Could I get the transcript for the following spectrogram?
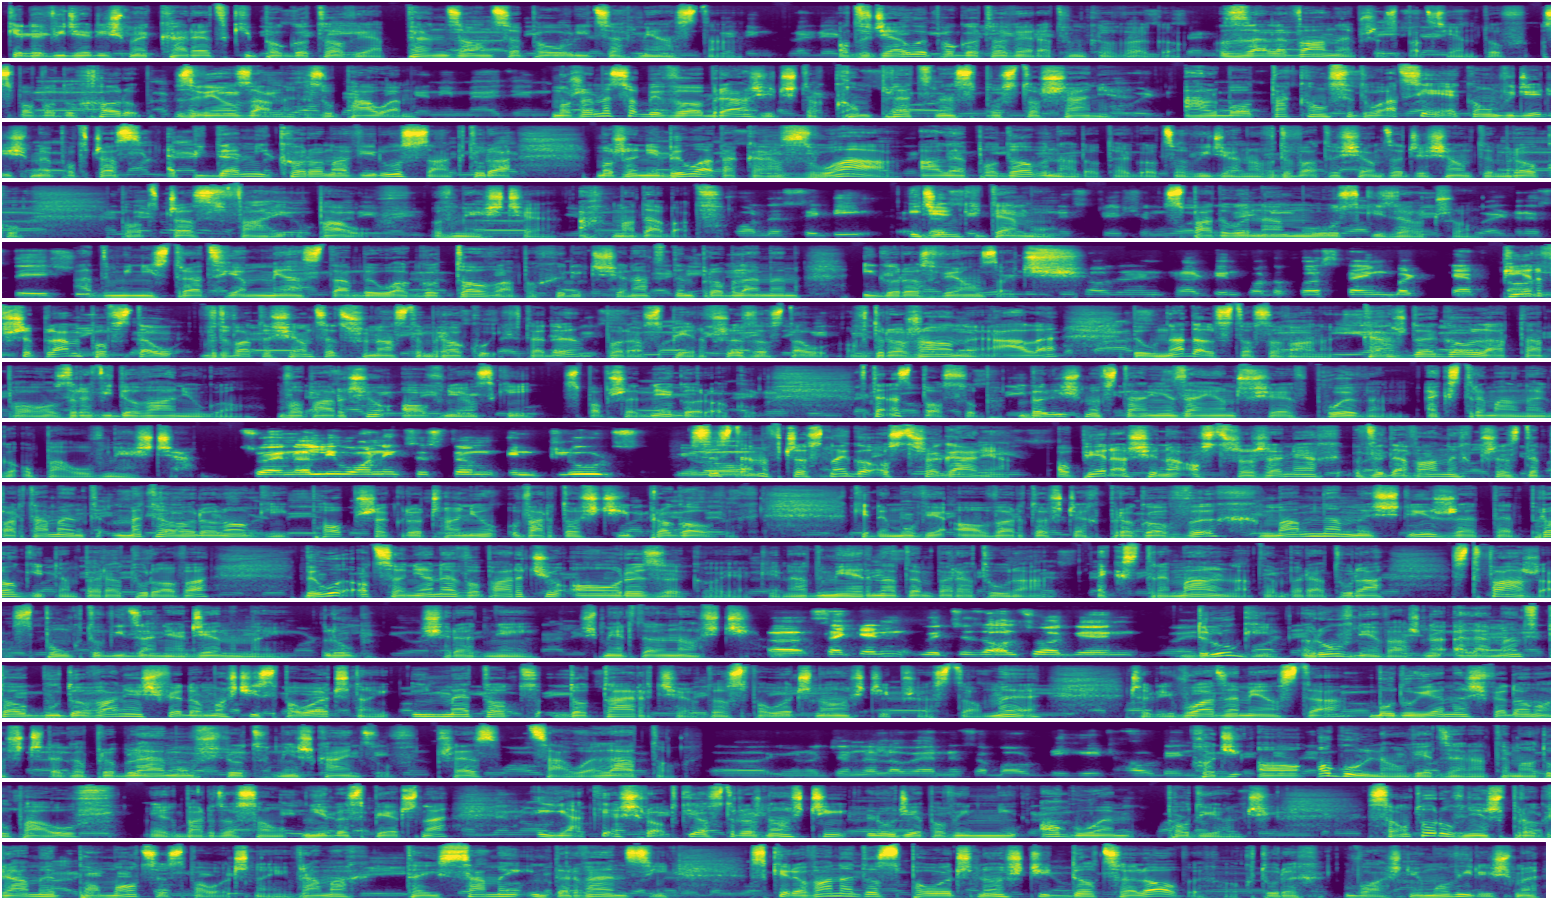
Kiedy widzieliśmy karetki pogotowia pędzące po ulicach miasta, oddziały pogotowia ratunkowego zalewane przez pacjentów z powodu chorób związanych z upałem, możemy sobie wyobrazić to kompletne spustoszenie albo taką sytuację, jaką widzieliśmy podczas epidemii koronawirusa, która może nie była taka zła, ale podobna do tego, co widziano w 2010 roku podczas fali upałów w mieście Ahmadabad. I dzięki temu spadły nam łuski z oczu. Administracja miasta była gotowa pochylić się nad tym problemem i go rozwiązać. Pierwszy plan powstał w 2013 roku i wtedy po raz pierwszy został wdrożony, ale był nadal stosowany każdego lata po zrewidowaniu go w oparciu o wnioski z poprzedniego roku. W ten sposób byliśmy w stanie zająć się wpływem ekstremalnego upału w mieście. So an early warning system includes wczesnego ostrzegania opiera się na ostrzeżeniach wydawanych przez Departament Meteorologii po przekroczeniu wartości progowych. Kiedy mówię o wartościach progowych, mam na myśli, że te progi temperaturowe były oceniane w oparciu o ryzyko, jakie nadmierna temperatura, ekstremalna temperatura stwarza z punktu widzenia dziennej lub średniej śmiertelności. Drugi, równie ważny element to budowanie świadomości społecznej i metod dotarcia do społeczności, przez co my, czyli władze miasta, budujemy świadomość tego problemu wśród mieszkańców przez całe lato. Chodzi o ogólną wiedzę na temat upałów, jak bardzo są niebezpieczne i jakie środki ostrożności ludzie powinni ogółem podjąć. Są to również programy pomocy społecznej w ramach tej samej interwencji, skierowane do społeczności docelowych, o których właśnie mówiliśmy,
